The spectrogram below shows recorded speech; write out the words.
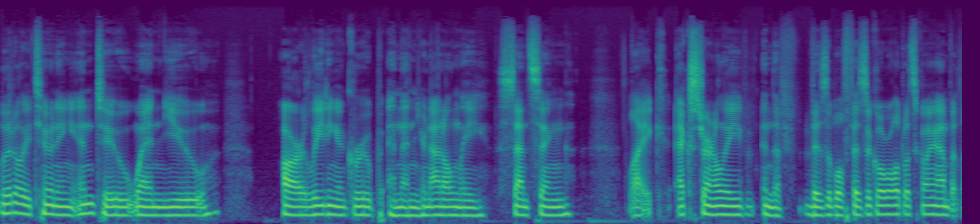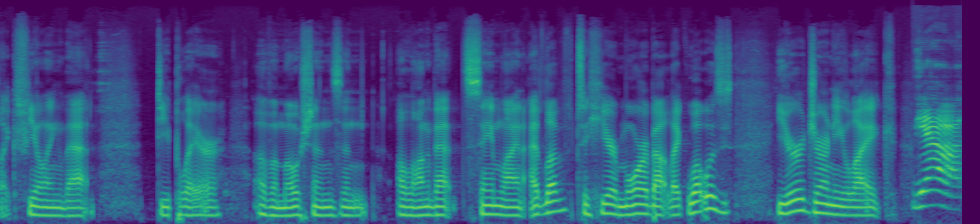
literally tuning into when you are leading a group, and then you're not only sensing like externally in the visible physical world what's going on, but like feeling that deep layer of emotions and along that same line i'd love to hear more about like what was your journey like? Yeah,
